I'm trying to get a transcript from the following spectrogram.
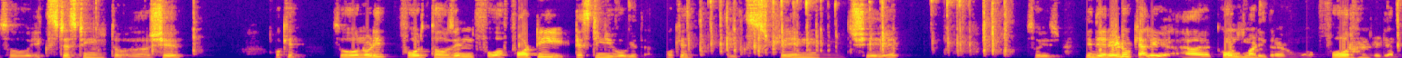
So X testing shape okay so ನೋಡಿ ಫೋರ್ ತೌಸಂಡ್ ಫಾರ್ಟಿ ಟೆಸ್ಟಿಂಗಿಗೆ ಹೋಗಿದೆ. Okay X train shape so ಇದೆರಡು ಕ್ಯಾಲಿ ಕೌಂಟ್ ಮಾಡಿದರೆ ನಾವು four hundred and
